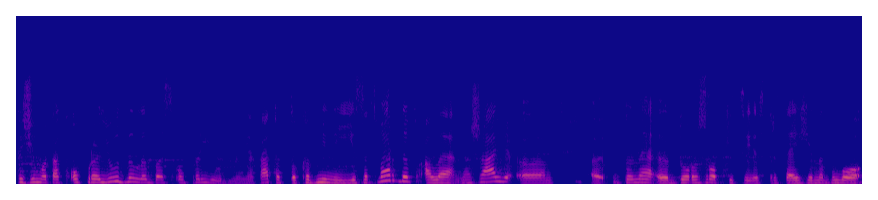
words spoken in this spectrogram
Скажімо так, оприлюднили без оприлюднення. Та тобто Кабмін її затвердив, але на жаль, е, е, до не е, до розробки цієї стратегії не було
